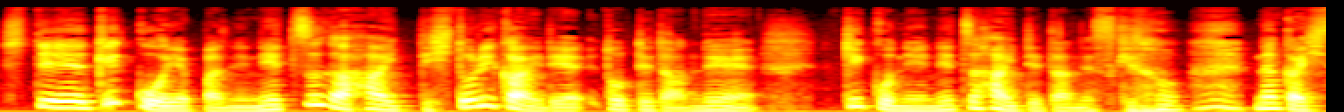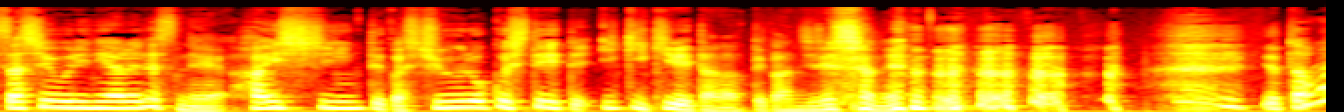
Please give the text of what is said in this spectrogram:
して、結構やっぱね、熱が入って一人会で撮ってたんで、結構ね、熱入ってたんですけど、なんか久しぶりにあれですね、配信っていうか収録していて息切れたなって感じでしたね。いや、たまに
